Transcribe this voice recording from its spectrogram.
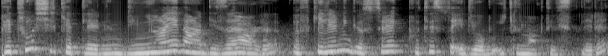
Petrol şirketlerinin dünyaya verdiği zararı öfkelerini göstererek protesto ediyor bu iklim aktivistleri.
